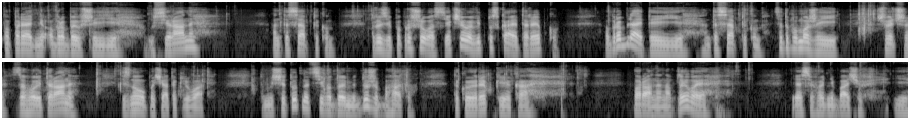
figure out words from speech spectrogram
попередньо обробивши її усі рани антисептиком. Друзі, попрошу вас, якщо ви відпускаєте рибку, обробляйте її антисептиком. Це допоможе їй швидше загоїти рани і знову почати клювати. Тому що тут на цій водоймі дуже багато такої рибки, яка поранена пливає. Я сьогодні бачив і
